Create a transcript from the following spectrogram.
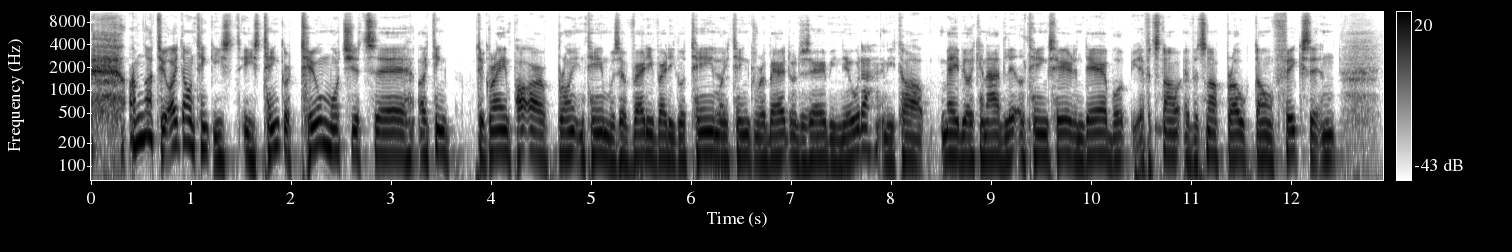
I'm not too. I don't think he's he's tinkered too much. It's. Uh, I think the Graham Potter Brighton team was a very, very good team. I think Roberto De Zerbi knew that, and he thought maybe I can add little things here and there, but if it's not if it's not broke, don't fix it. And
